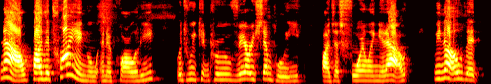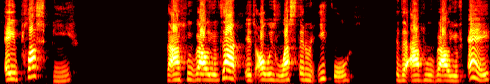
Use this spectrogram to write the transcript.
now, by the triangle inequality, which we can prove very simply by just foiling it out, we know that a plus b the absolute value of that is always less than or equal to the absolute value of A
